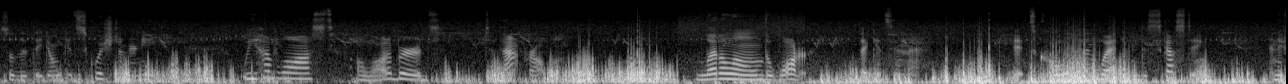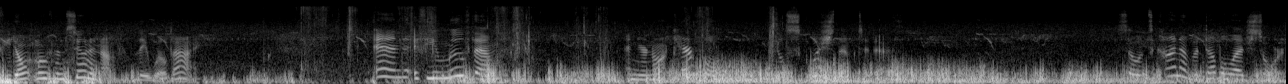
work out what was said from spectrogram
so that they don't get squished underneath. We have lost a lot of birds to that problem, let alone the water that gets in there. It's cold and wet and disgusting, and if you don't move them soon enough, they will die. And if you move them and you're not careful, you'll squish them to death. So it's kind of a double-edged sword.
